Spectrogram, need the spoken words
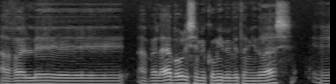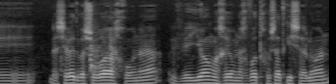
אבל, אה, אבל היה ברור לי שמקומי בבית המדרש, אה, לשבת בשורה האחרונה, ויום אחרי יום לחוות תחושת כישלון.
